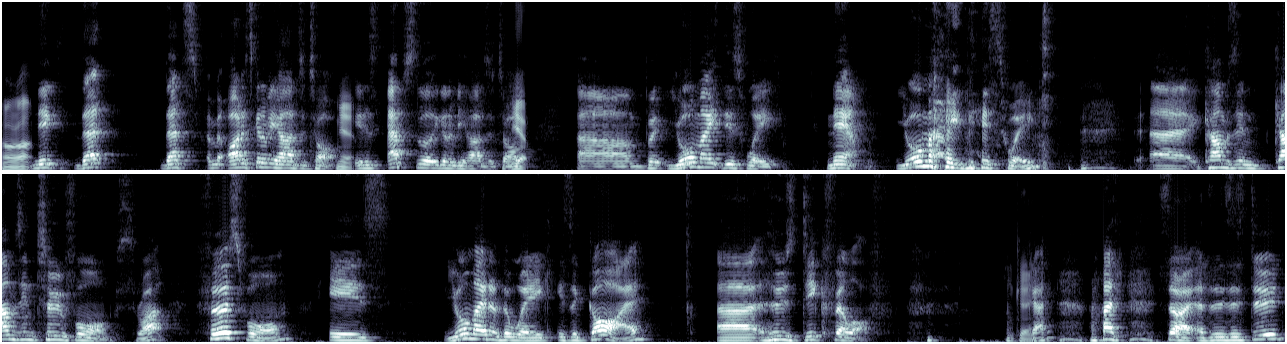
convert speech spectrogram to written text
All right. Nick, that that's I mean, it's going to be hard to top. Yeah. It is absolutely going to be hard to top. Yep. Um, but your mate this week. Now, your mate this week uh, comes in comes in two forms, right? First form is your mate of the week is a guy uh, whose dick fell off. Okay. Okay, right. So uh, there's this dude.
